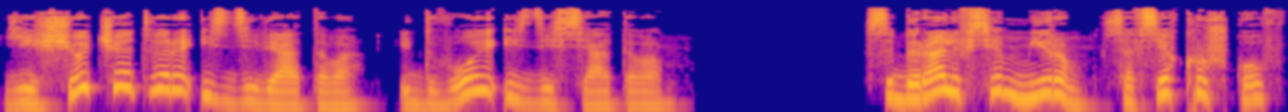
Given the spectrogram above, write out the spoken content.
еще четверо из девятого и двое из десятого. Собирали всем миром, со всех кружков.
